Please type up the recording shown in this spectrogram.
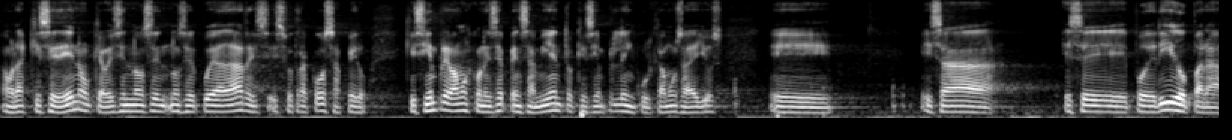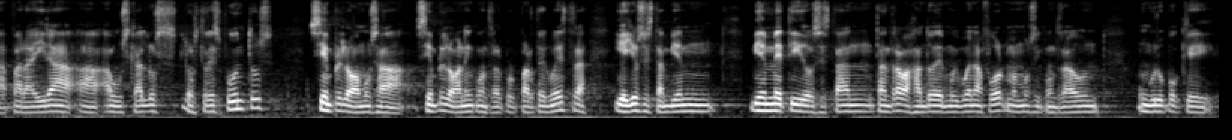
Ahora que se den o que a veces no se, no se pueda dar es, es, otra cosa, pero que siempre vamos con ese pensamiento, que siempre le inculcamos a ellos eh, esa, ese poderío para, para ir a, a, buscar los, los, tres puntos, siempre lo, vamos a, siempre lo van a encontrar por parte nuestra. Y ellos están bien, bien metidos, están, están trabajando de muy buena forma, hemos encontrado un, un grupo que,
